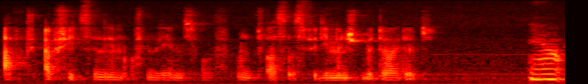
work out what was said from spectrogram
Ab Abschied zu nehmen auf dem Lebenshof und was das für die Menschen bedeutet. Ja.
